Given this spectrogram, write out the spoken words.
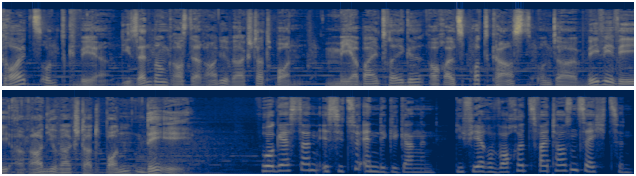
Kreuz und quer, die Sendung aus der Radiowerkstatt Bonn. Mehr Beiträge auch als Podcast unter www.radiowerkstattbonn.de. Vorgestern ist sie zu Ende gegangen, die faire Woche 2016.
